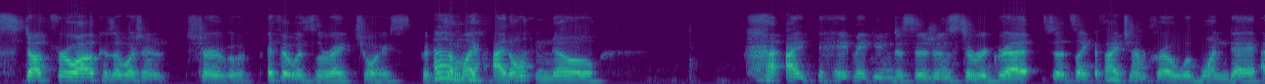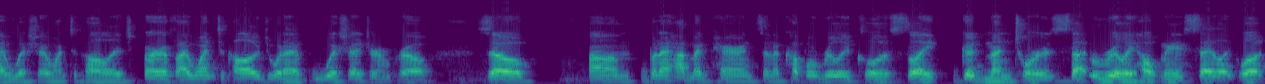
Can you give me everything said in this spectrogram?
stuck for a while because I wasn't sure if it was the right choice because oh, I'm like, I don't know. I hate making decisions to regret. So it's like if I mm. turn pro, would one day I wish I went to college, or if I went to college, would I wish I turned pro? So um, but I have my parents and a couple really close, like good mentors that really helped me say, like, look,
